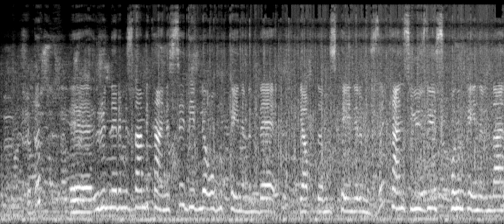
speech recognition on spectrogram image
bulunmaktadır. E, ürünlerimizden bir tanesi Divli Obluk peynirinde yaptığımız peynirimizdir. Kendisi %100 koyun peynirinden,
